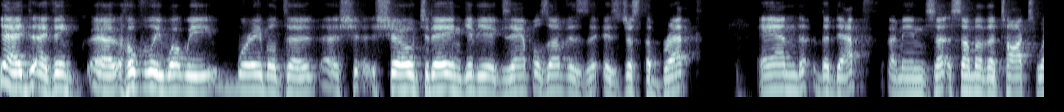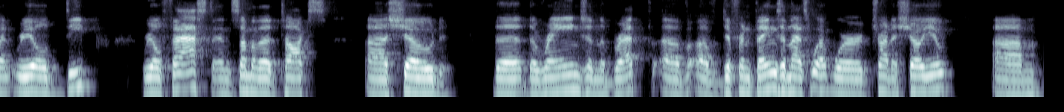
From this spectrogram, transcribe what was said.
Yeah, I, I think uh, hopefully what we were able to uh, sh- show today and give you examples of is, is just the breadth and the depth. I mean, so- some of the talks went real deep, real fast, and some of the talks uh, showed the, the range and the breadth of, of different things, and that's what we're trying to show you. Um,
